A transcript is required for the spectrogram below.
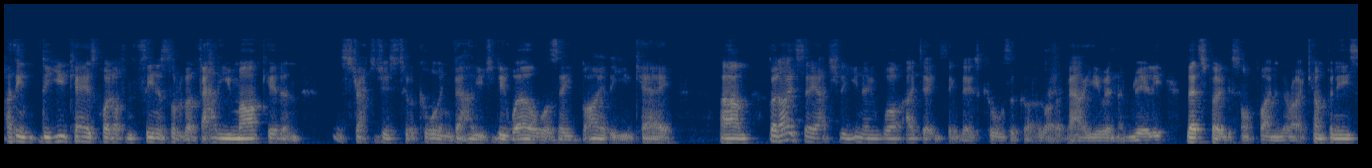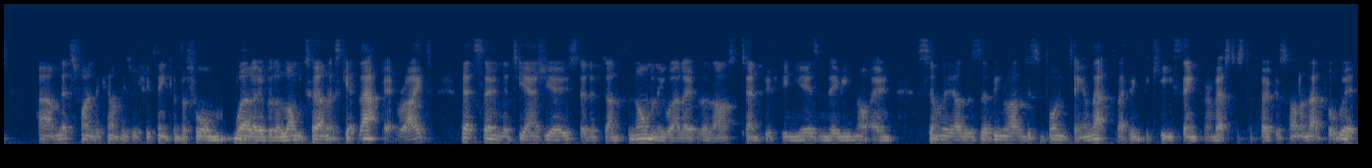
I think the UK is quite often seen as sort of a value market, and strategists who are calling value to do well will say buy the UK. Um, but I'd say actually, you know what, I don't think those calls have got a lot of value in them really. Let's focus on finding the right companies. Um, let's find the companies which we think can perform well over the long term. Let's get that bit right. Let's own the Diageos that have done phenomenally well over the last 10, 15 years, and maybe not own some of the others that have been rather disappointing. And that's, I think, the key thing for investors to focus on. And that's what we're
